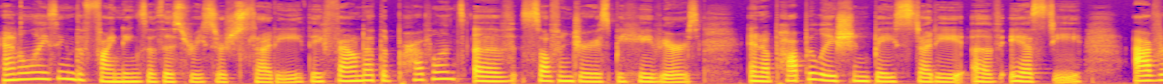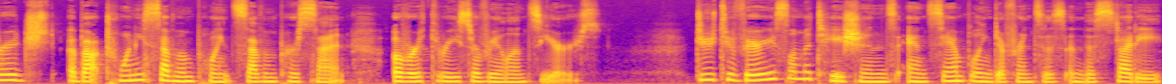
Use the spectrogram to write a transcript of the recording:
Analyzing the findings of this research study, they found that the prevalence of self injurious behaviors in a population based study of ASD averaged about 27.7% over three surveillance years. Due to various limitations and sampling differences in this study,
